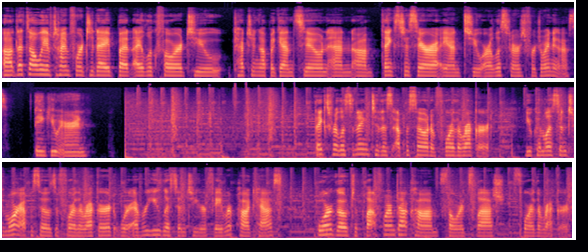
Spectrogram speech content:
Uh, that's all we have time for today, but I look forward to catching up again soon. And um, thanks to Sarah and to our listeners for joining us. Thank you, Erin. Thanks for listening to this episode of For the Record. You can listen to more episodes of For the Record wherever you listen to your favorite podcasts or go to platform.com forward slash for the record.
